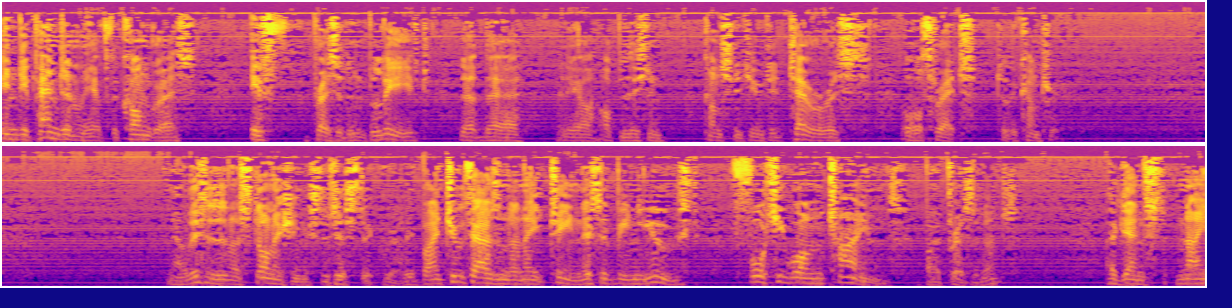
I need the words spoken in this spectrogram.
independently of the Congress if the President believed that the opposition constituted terrorists or threats to the country. Now, this is an astonishing statistic, really. By 2018, this had been used 41 times by presidents against 19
